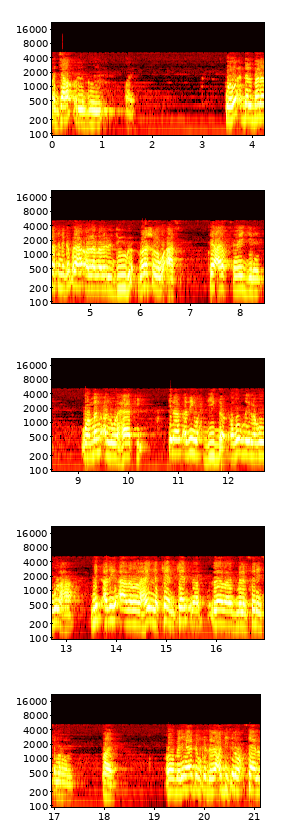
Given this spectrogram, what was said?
la jaro oo la gooyo. Wawa'da albanaatna gabdhaha oo la nolol duugo nolosha lagu aaso. Say carabta samay jireen. Wa mancan wahaati. Inaad adiga wax diiddo xuquuqdii lagugu lahaa mid adiga aadan lahaynna keen keen inaad leedahay malabsanaysa mar walba oo bani aadamka dabeecadiisa inuu wax sahlo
